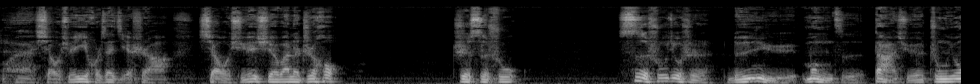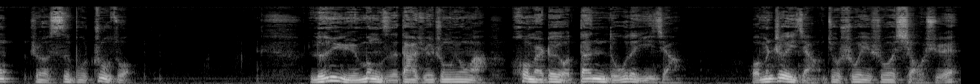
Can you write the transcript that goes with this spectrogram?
哎，小学一会儿再解释啊。小学学完了之后，至四书。四书就是《论语》《孟子》《大学》《中庸》这四部著作。《论语》《孟子》《大学》《中庸》啊，后面都有单独的一讲。我们这一讲就说一说小学。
